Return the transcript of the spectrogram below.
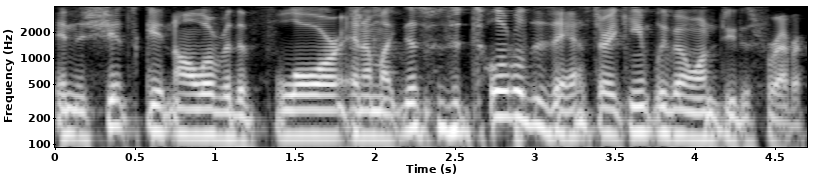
and the shit's getting all over the floor. And I'm like, this was a total disaster. I can't believe I want to do this forever.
